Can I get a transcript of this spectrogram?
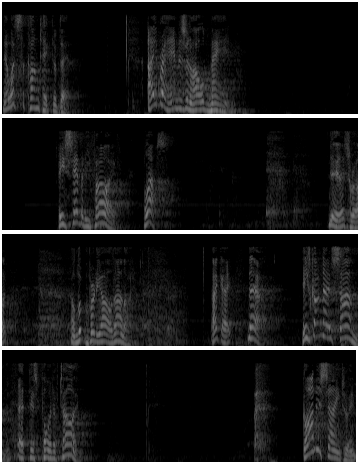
Now, what's the context of that? Abraham is an old man. He's 75 plus. Yeah, that's right. I'm looking pretty old, aren't I? Okay, now, he's got no son at this point of time. God is saying to him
